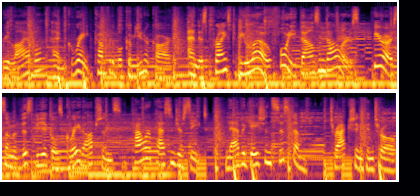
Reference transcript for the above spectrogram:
Reliable and great comfortable commuter car and is priced below $40,000. Here are some of this vehicle's great options. Power passenger seat, navigation system, traction control,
